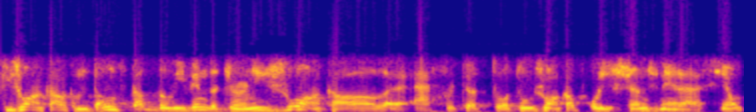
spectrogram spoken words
qui jouent encore, comme Don't Stop Believing the Journey, joue encore, euh, Africa Toto joue encore pour les jeunes générations.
